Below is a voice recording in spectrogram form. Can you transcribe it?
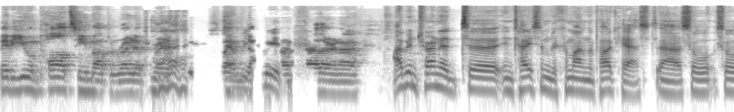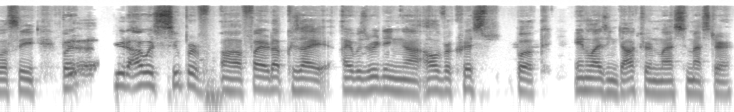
maybe you and Paul team up and write up. Write up Tyler and I. I've been trying to, to entice him to come on the podcast, uh, so so we'll see. But dude, I was super uh, fired up because I I was reading uh, Oliver Crisp's book, analyzing doctrine last semester,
